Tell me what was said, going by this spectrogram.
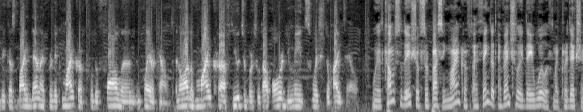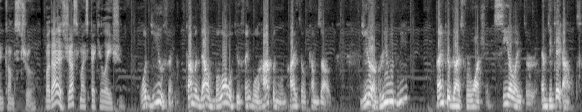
because by then I predict Minecraft would have fallen in player count, and a lot of Minecraft YouTubers would have already made switch to Hytale. When it comes to the issue of surpassing Minecraft, I think that eventually they will if my prediction comes true. But that is just my speculation. What do you think? Comment down below what you think will happen when Hytale comes out. Do you agree with me? Thank you guys for watching. See you later. MDK out.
